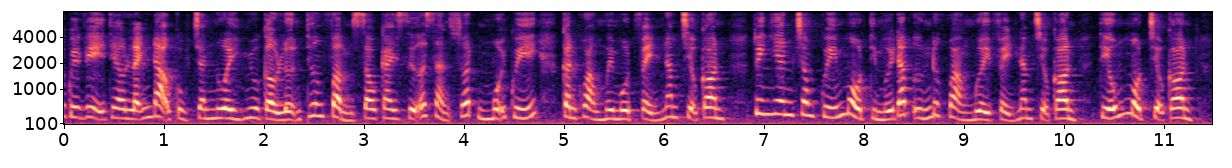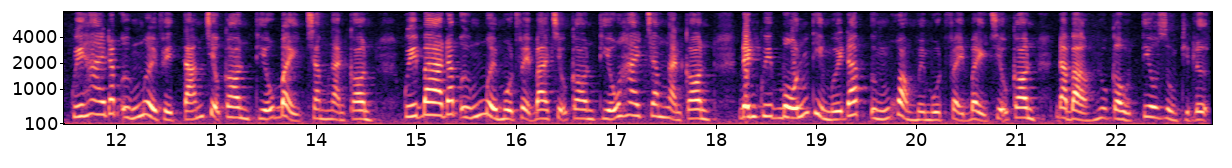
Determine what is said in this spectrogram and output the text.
Thưa quý vị, theo lãnh đạo Cục chăn nuôi, nhu cầu lợn thương phẩm rau cai sữa sản xuất mỗi quý cần khoảng 11,5 triệu con. Tuy nhiên, trong quý 1 thì mới đáp ứng được khoảng 10,5 triệu con, thiếu 1 triệu con. Quý 2 đáp ứng 10,8 triệu con, thiếu 700 ngàn con. Quý 3 đáp ứng 11,3 triệu con, thiếu 200 ngàn con. Đến quý 4 thì mới đáp ứng khoảng 11,7 triệu con, đảm bảo nhu cầu tiêu dùng thịt lợn.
